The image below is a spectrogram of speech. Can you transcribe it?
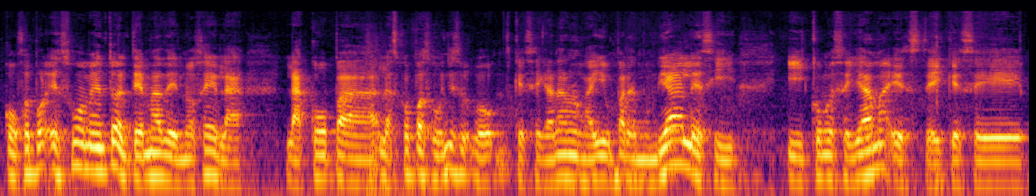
Como fue por, en su momento el tema de, no sé, la, la Copa, las Copas Juveniles, que se ganaron ahí un par de mundiales y, y ¿cómo se llama? Este, que se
